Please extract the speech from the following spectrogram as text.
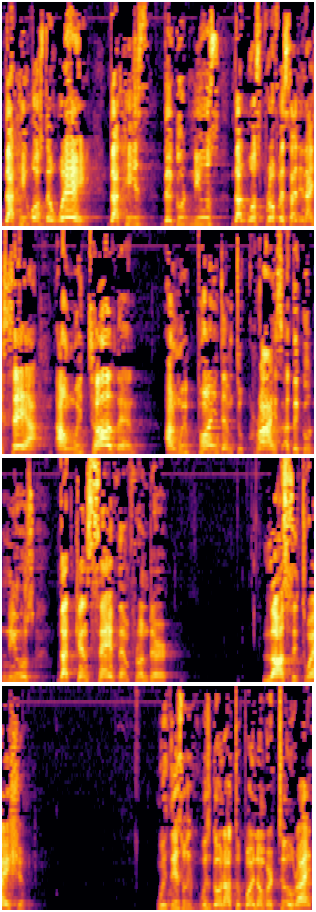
that he was the way, that he's the good news that was prophesied in Isaiah. And we tell them and we point them to Christ at the good news that can save them from their lost situation. With this, we, we go now to point number two, right?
